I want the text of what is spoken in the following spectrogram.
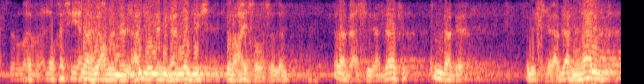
أحسن الله لو خشي جاء في بعض الحديث النبي كان يجلس ذراعيه صلى الله عليه وسلم. فلا بأس إذا دلك من باب الاستحباب. لكن غالب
